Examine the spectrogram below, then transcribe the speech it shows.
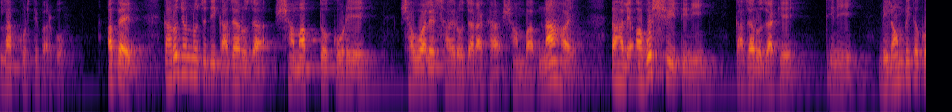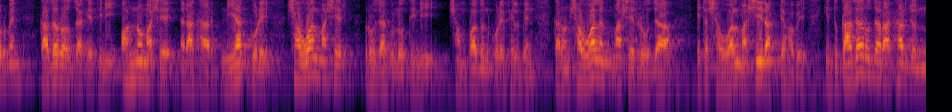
লাভ করতে পারব। অতএব কারও জন্য যদি কাজা রোজা সমাপ্ত করে শাওয়ালের ছয় রোজা রাখা সম্ভব না হয়, তাহলে অবশ্যই তিনি কাজা রোজাকে তিনি বিলম্বিত করবেন। কাজা রোজাকে তিনি অন্য মাসে রাখার নিয়াদ করে শাওয়াল মাসের রোজাগুলো তিনি সম্পাদন করে ফেলবেন। কারণ শাওয়াল মাসের রোজা, এটা শাওয়াল মাসেই রাখতে হবে। কিন্তু কাজা রোজা রাখার জন্য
